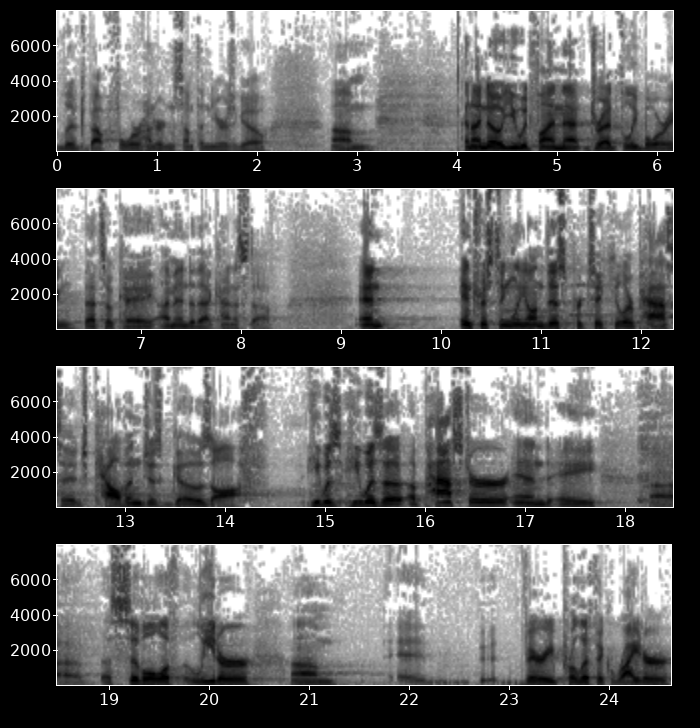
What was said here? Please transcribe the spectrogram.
lived about 400 and something years ago. Um, and I know you would find that dreadfully boring. That's okay. I'm into that kind of stuff. And interestingly, on this particular passage, Calvin just goes off. He was, he was a, a pastor and a, uh, a civil leader, um, very prolific writer,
